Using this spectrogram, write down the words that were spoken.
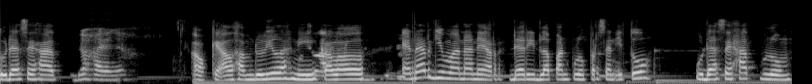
Udah sehat. udah kayaknya. Oke, alhamdulillah nih. Kalau NR gimana Ner? Dari 80% itu udah sehat belum?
